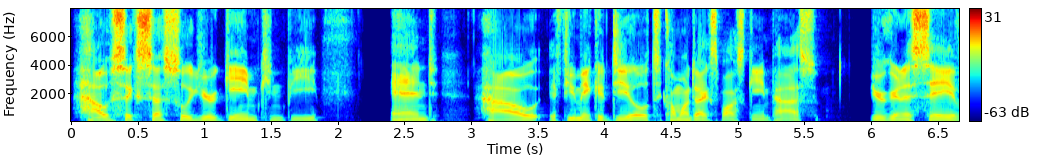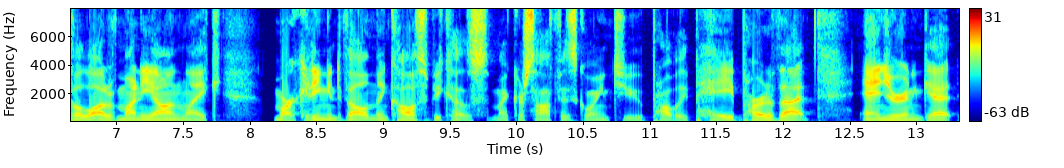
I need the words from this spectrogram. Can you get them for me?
how successful your game can be and how if you make a deal to come onto Xbox Game Pass, you're going to save a lot of money on like marketing and development costs because Microsoft is going to probably pay part of that, and you're going to get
